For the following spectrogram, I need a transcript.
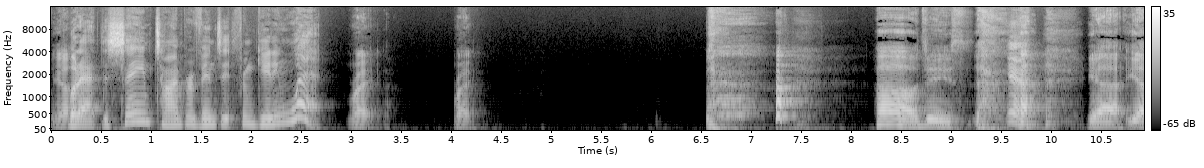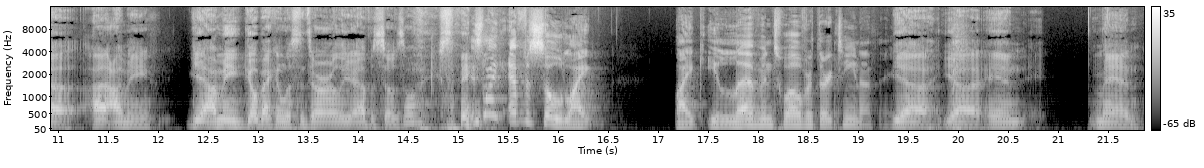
Yeah. But at the same time prevents it from getting wet. Right. Right. oh, jeez. Yeah. yeah. Yeah. I, I mean, yeah. I mean, go back and listen to our earlier episodes on these things. It's like episode like like 11, 12 or 13, I think. yeah. Yeah. And man,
